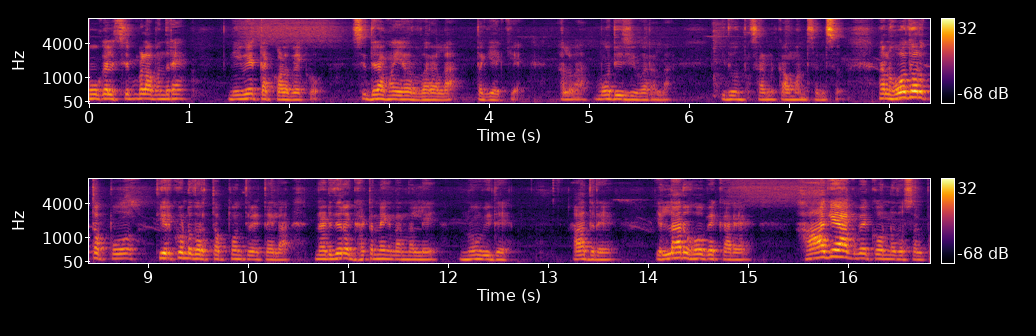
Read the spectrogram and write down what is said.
ಮೂಗಲ್ಲಿ ಸಿಂಬಳ ಬಂದರೆ ನೀವೇ ತಕ್ಕೊಳ್ಬೇಕು. ಸಿದ್ದರಾಮಯ್ಯ ಅವ್ರು ಬರಲ್ಲ ತೆಗಿಯೋಕ್ಕೆ, ಅಲ್ವಾ? ಮೋದಿಜಿ ಬರಲ್ಲ. ಇದು ಒಂದು ಸಣ್ಣ ಕಾಮನ್ ಸೆನ್ಸು ನಾನು ಹೋದವ್ರ ತಪ್ಪು ತೀರ್ಕೊಂಡೋದ್ರ ತಪ್ಪು ಅಂತ ಹೇಳ್ತಾ ಇಲ್ಲ. ನಡೆದಿರೋ ಘಟನೆಗೆ ನನ್ನಲ್ಲಿ ನೋವಿದೆ. ಆದರೆ ಎಲ್ಲರೂ ಹೋಗ್ಬೇಕಾದ್ರೆ ಹಾಗೆ ಆಗಬೇಕು ಅನ್ನೋದು ಸ್ವಲ್ಪ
